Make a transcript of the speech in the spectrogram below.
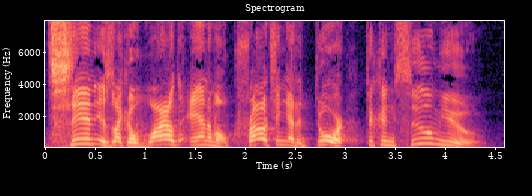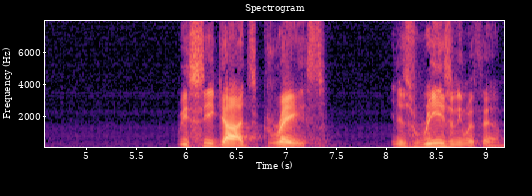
sin is like a wild animal crouching at a door to consume you. We see God's grace in his reasoning with him.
